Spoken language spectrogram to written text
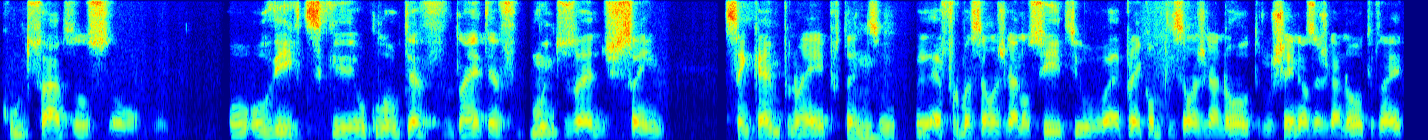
como tu sabes, ou, ou, ou digo-te que o clube teve, não é, teve muitos anos sem, sem campo, não é? Portanto, uhum. a formação a jogar num sítio, a pré-competição a jogar noutro, os seniors a jogar noutro, não é?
